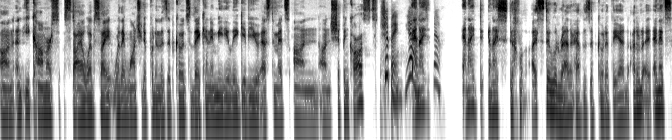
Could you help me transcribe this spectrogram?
on an e-commerce style website where they want you to put in the zip code so they can immediately give you estimates on on shipping costs. Shipping, yeah, and I yeah. and I and I still I still would rather have the zip code at the end. I don't know, and it's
